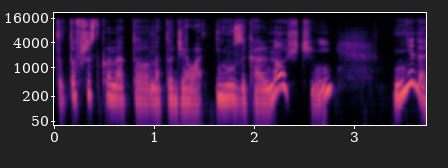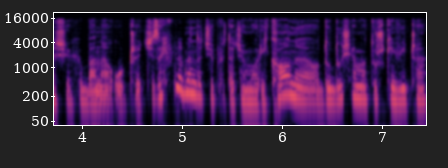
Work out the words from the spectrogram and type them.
to, to wszystko na to, na to działa. I muzykalności nie da się chyba nauczyć. Za chwilę będę cię pytać o Morricone, o Dudusia Matuszkiewicza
